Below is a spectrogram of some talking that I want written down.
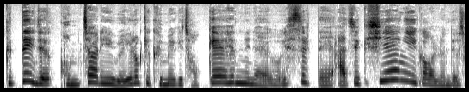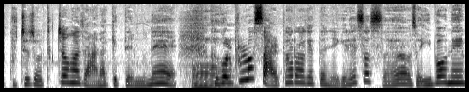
그때 이제 검찰이 왜 이렇게 금액이 적게 했느냐고 했을 때 아직 시행 이익과 관련돼서 구체적으로 특정하지 않았기 때문에 어. 그걸 플러스 알파로 하겠다는 얘기를 했었어요. 그래서 이번에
